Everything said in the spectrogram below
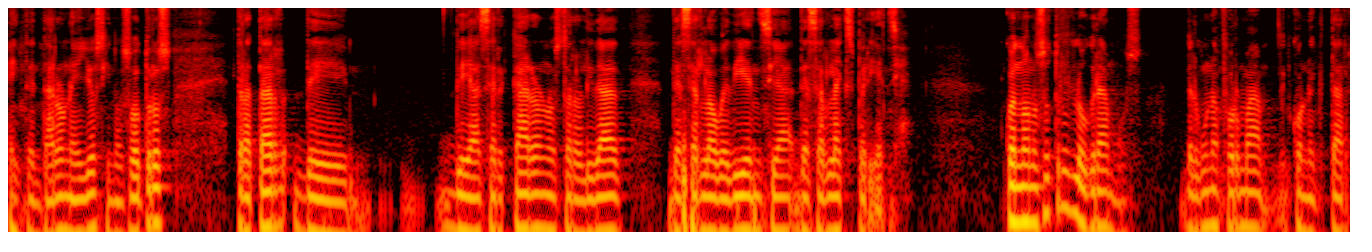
e intentaron ellos y nosotros, tratar de de acercar a nuestra realidad, de hacer la obediencia, de hacer la experiencia. Cuando nosotros logramos de alguna forma conectar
